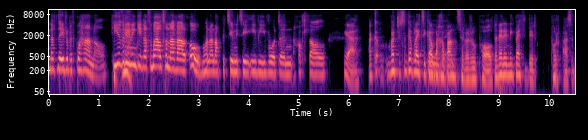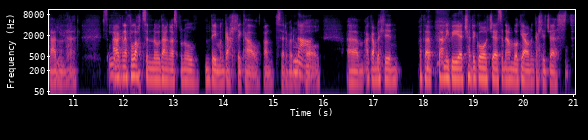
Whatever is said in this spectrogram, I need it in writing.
nath wneud rhywbeth gwahanol. Hi oedd yr yeah. un yn gyd nath weld hwnna fel, o, oh, mae hwnna'n opportunity i fi fod yn hollol... Ie, yeah. ac mae jyst yn gyfle i ti gael bach o banter fe rhyw Paul. Dyna'r unig beth ydy'r pwrpas y darn yna. Yeah. Yeah. Ac nath lot yn nhw ddangos bod nhw ddim yn gallu cael banter efo rhyw Paul. Um, ac am felly, fatha, Danny B a Cheddar Gorgeous yn amlwg iawn yn gallu just...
